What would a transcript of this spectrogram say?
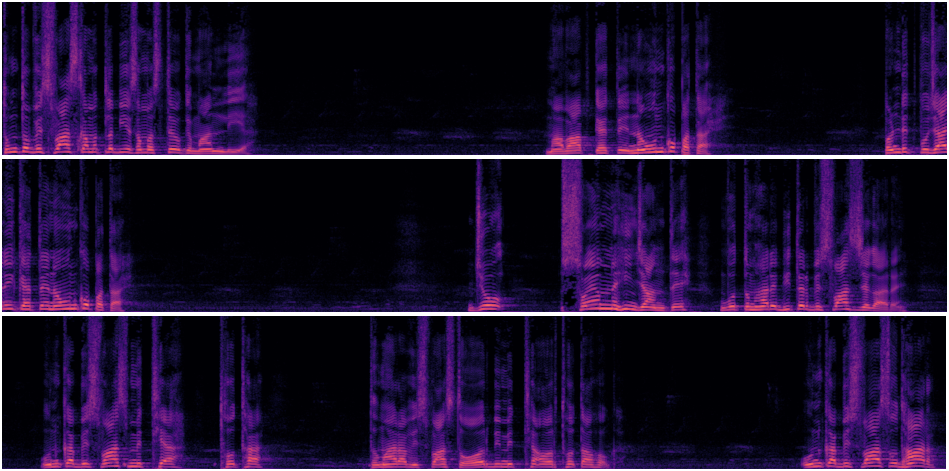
तुम तो विश्वास का मतलब यह समझते हो कि मान लिया। माँ बाप कहते हैं, ना, उनको पता है। पंडित पुजारी कहते हैं, ना उनको पता है। जो स्वयं नहीं जानते, वो तुम्हारे भीतर विश्वास जगा रहे हैं। उनका विश्वास मिथ्या, थोथा। तुम्हारा विश्वास तो और भी मिथ्या और थोता होगा। उनका विश्वास उधार,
